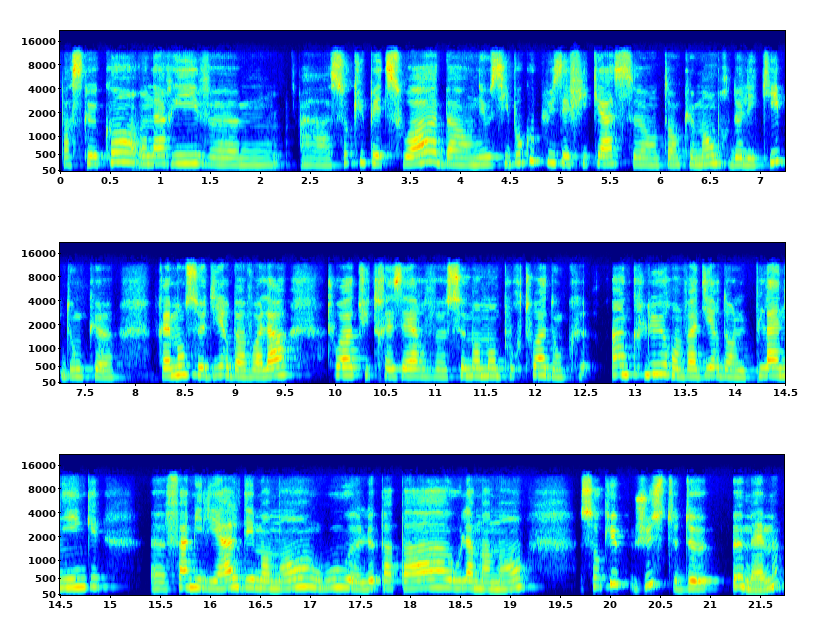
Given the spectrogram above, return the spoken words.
Parce que quand on arrive euh, à s'occuper de soi, ben, on est aussi beaucoup plus efficace en tant que membre de l'équipe. Donc, euh, vraiment se dire, ben voilà, toi, tu te réserves ce moment pour toi. Donc, inclure, on va dire, dans le planning euh, familial des moments où le papa ou la maman s'occupent juste de eux-mêmes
